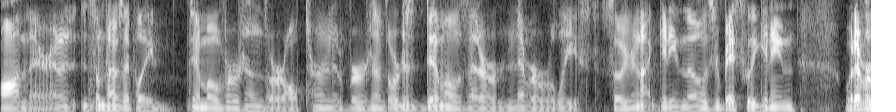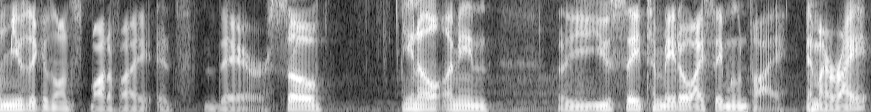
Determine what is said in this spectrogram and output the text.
on there. And, and sometimes I play demo versions or alternative versions or just demos that are never released. So you're not getting those. You're basically getting whatever music is on Spotify, it's there. So, you know, I mean, you- you say tomato, I say moon pie. Am I right?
